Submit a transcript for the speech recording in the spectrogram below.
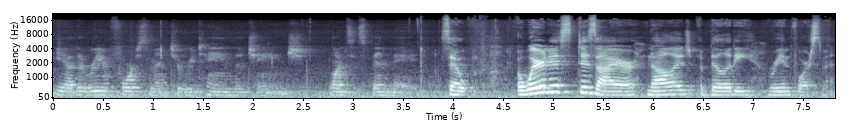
Yeah, the reinforcement to retain the change once it's been made. So, awareness, desire, knowledge, ability, reinforcement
